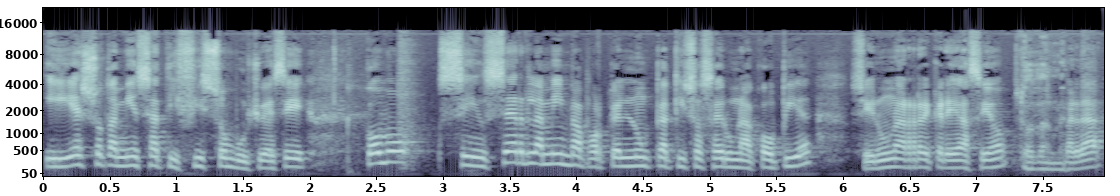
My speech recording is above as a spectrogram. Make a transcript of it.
Y eso también satisfizo mucho. Es decir, como sin ser la misma, porque él nunca quiso hacer una copia, sino una recreación, ¿verdad?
